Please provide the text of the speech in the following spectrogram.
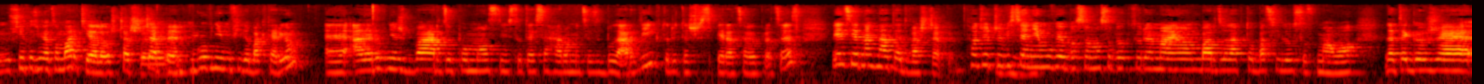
Y, już nie chodzi mi o to marki, ale o szczepy. Szczepy. Głównie bifidobakterium, ale również bardzo pomocny jest tutaj Saccharomyces boulardii, który też wspiera cały proces, więc jednak na te dwa szczepy. Choć oczywiście mhm. nie mówię, bo są osoby, które mają bardzo lactobacillusów mało, dlatego że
